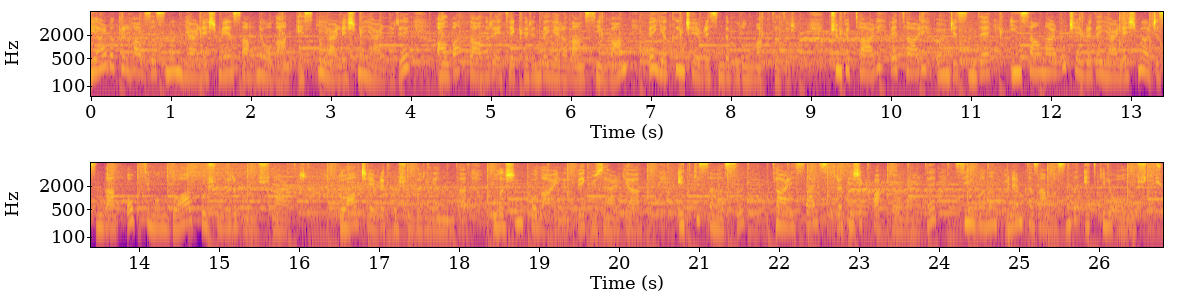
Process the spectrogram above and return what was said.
Diyarbakır Havzası'nın yerleşmeye sahne olan eski yerleşme yerleri, Albat Dağları eteklerinde yer alan Silvan ve yakın çevresinde bulunmaktadır. Çünkü tarih ve tarih öncesinde insanlar bu çevrede yerleşme açısından optimum doğal koşulları bulmuşlardır. Doğal çevre koşulları yanında ulaşım kolaylığı ve güzergahı, etki sahası, tarihsel stratejik faktörlerde Silvan'ın önem kazanmasında etkili olmuştur.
